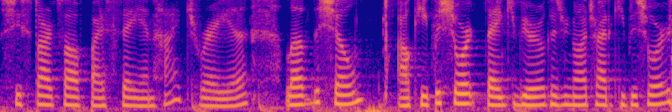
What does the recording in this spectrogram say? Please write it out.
she starts off by saying, Hi, Drea. Love the show. I'll keep it short. Thank you, girl, because you know I try to keep it short.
